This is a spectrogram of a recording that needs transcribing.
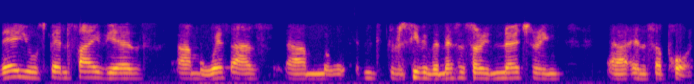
There you spend five years um, with us, um, receiving the necessary nurturing uh, and support.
